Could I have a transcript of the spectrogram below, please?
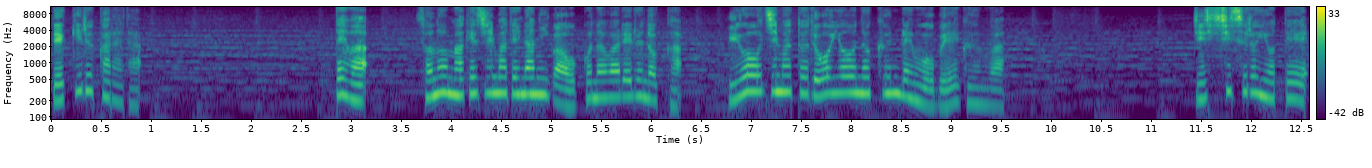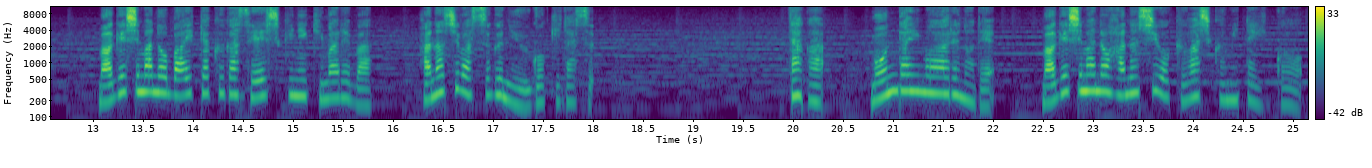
できるからだ。では、その曲げ島で何が行われるのか、硫黄島と同様の訓練を米軍は実施する予定。曲げ島の売却が正式に決まれば、話はすぐに動き出す。だが、問題もあるので、曲げ島の話を詳しく見ていこう。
